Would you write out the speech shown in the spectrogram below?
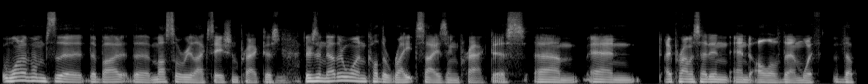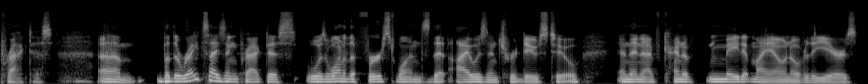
one of them's the the body the muscle relaxation practice. Mm-hmm. There's another one called the right sizing practice. Um, and I promise I didn't end all of them with the practice. Um, but the right sizing practice was one of the first ones that I was introduced to, and then I've kind of made it my own over the years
